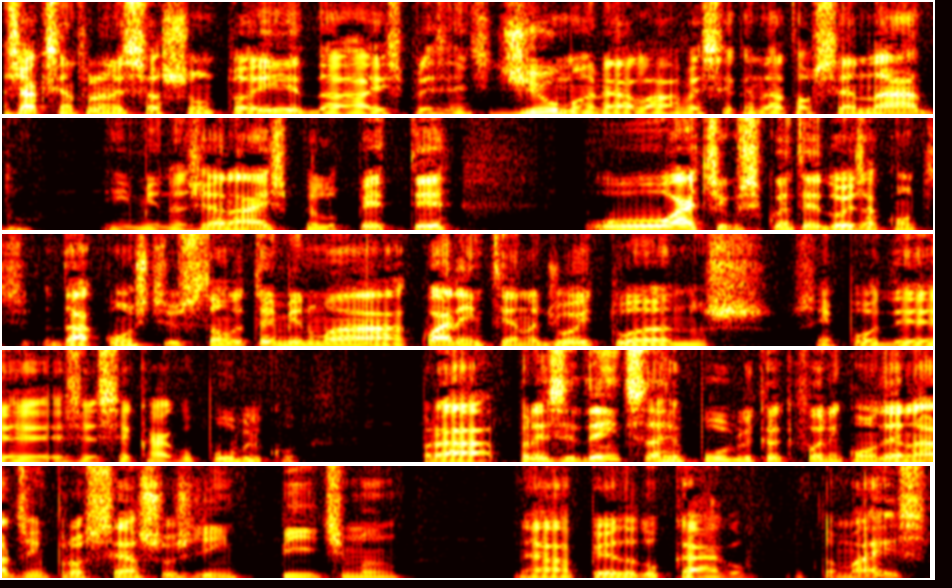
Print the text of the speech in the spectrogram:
Já que você entrou nesse assunto aí da ex-presidente Dilma, né, ela vai ser candidata ao Senado em Minas Gerais pelo PT. O artigo 52 da Constituição determina uma quarentena de oito anos sem poder exercer cargo público para presidentes da República que forem condenados em processos de impeachment, né, a perda do cargo. Então, mas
